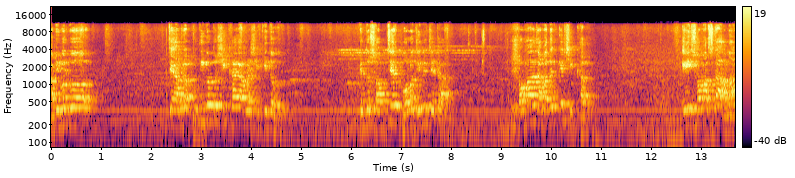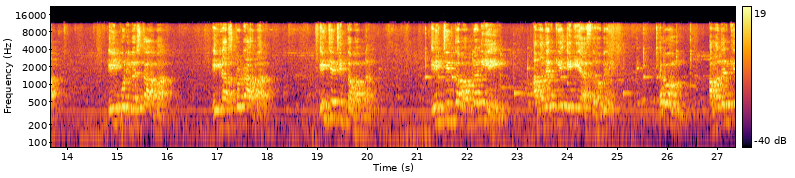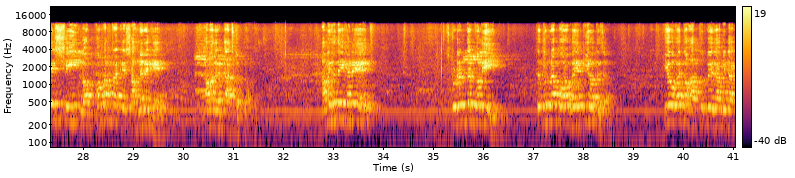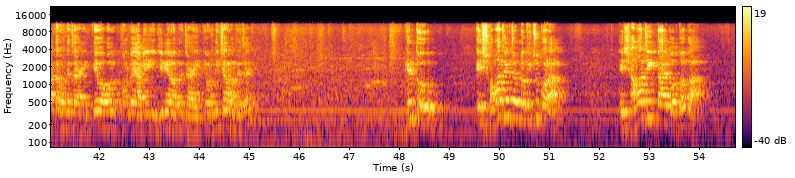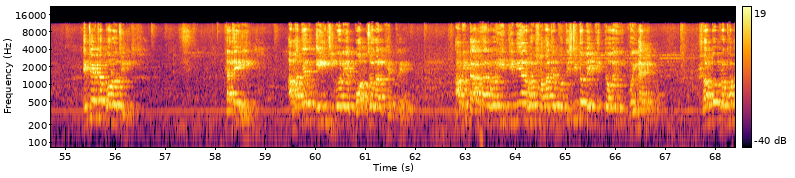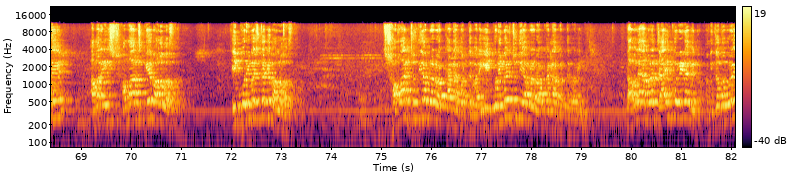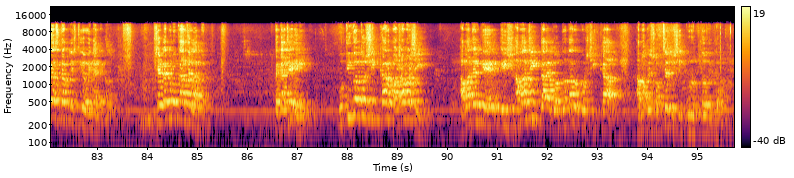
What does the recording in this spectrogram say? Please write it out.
আমি বলব যে আমরা পুঁথিগত শিক্ষায় আমরা শিক্ষিত হই। কিন্তু সবচেয়ে বড় জিনিস যেটা, সমাজ আমাদেরকে শিক্ষা দেয়। এই সমাজটা আমার, এই পরিবেশটা আমার, এই রাষ্ট্রটা আমার, এই যে চিন্তা ভাবনা এই চিন্তা ভাবনা নিয়ে আমাদেরকে এগিয়ে আসতে হবে এবং আমাদেরকে সেই লক্ষ্যমাত্রাকে সামনে রেখে আমাদের কাজ করতে হবে। আমি যদি এখানে স্টুডেন্টদের বলি যে তোমরা বড় হয়ে কি হতে চাও? কেউ হয়তো হাত তুলবে যে আমি ডাক্তার হতে চাই, কেউ বলবে আমি ইঞ্জিনিয়ার হতে চাই, কেউ টিচার হতে চাই। কিন্তু এই সমাজের জন্য কিছু করা, এই সামাজিক দায়বদ্ধতা, এটা একটা বড় জিনিস। কাজেই আমাদের এই জীবনে পথ চলার ক্ষেত্রে আমি ডাক্তার হই, ইঞ্জিনিয়ার হই, সমাজের প্রতিষ্ঠিত ব্যক্তিত্ব হই হই না কেন? সর্বপ্রথমে আমার এই সমাজকে ভালোবাসতে এই পরিবেশটাকে ভালোবাসতে সমাজ যদি আমরা রক্ষা না করতে পারি, এই পরিবেশ যদি আমরা রক্ষা না করতে পারি, তাহলে আমরা যাই করি না কেন? আমি যত বড় এস্টাবলিশটি হই না কেন, সেটা কোনো কাজে লাগবে। তা কাজেই পুঁথিগত শিক্ষার পাশাপাশি আমাদেরকে এই সামাজিক দায়বদ্ধতার উপর শিক্ষা আমাদের সবচেয়ে বেশি গুরুত্ব দিতে হবে।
